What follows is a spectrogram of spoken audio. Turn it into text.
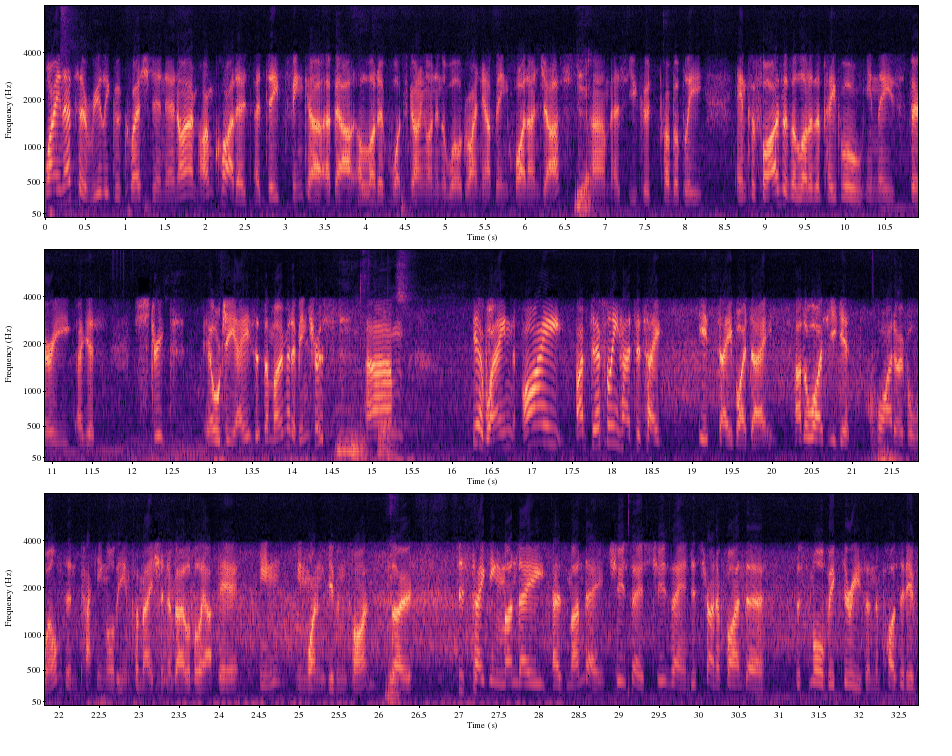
Wayne, that's a really good question, and I'm, I'm quite a, a deep thinker about a lot of what's going on in the world right now being quite unjust, Yeah. um, as you could probably empathise with a lot of the people in these very, I guess, strict LGAs at the moment of interest. Mm, of um, course. Yeah, Wayne, I, I've definitely had to take it day by day. Otherwise, you get quite overwhelmed in packing all the information available out there in in one given time. So, just taking Monday as Monday, Tuesday as Tuesday, and just trying to find the the small victories and the positive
